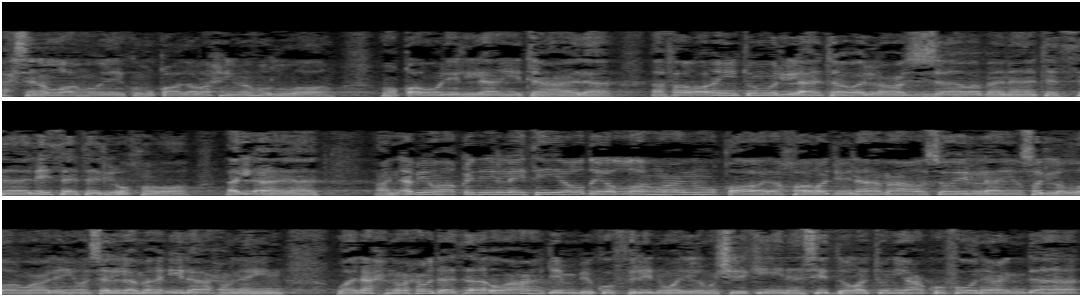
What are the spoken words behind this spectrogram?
أحسن الله إليكم قال رحمه الله وقول الله تعالى أفرأيتم اللات والعزى وبنات الثالثة الأخرى؟ الآيات عن أبي واقد الليثي رضي الله عنه قال خرجنا مع رسول الله صلى الله عليه وسلم إلى حنين ونحن حدثاء عهد بكفر وللمشركين سدرة يعكفون عندها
